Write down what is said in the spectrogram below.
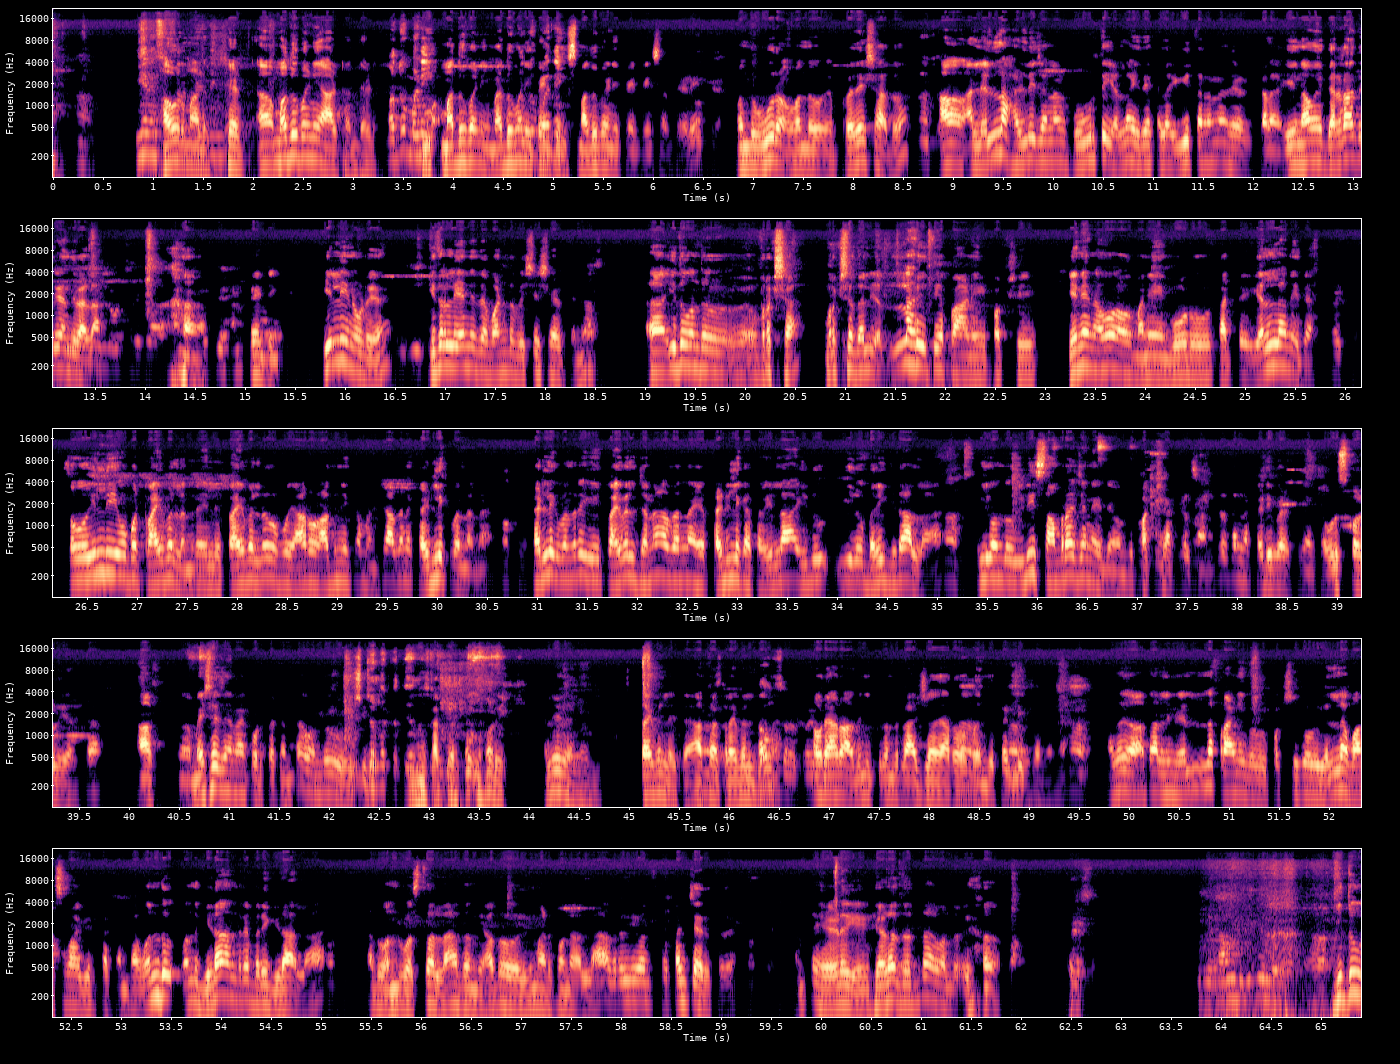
ಅವ್ರು ಮಾಡಿದ ಮಾಡಿ ಮಧುಬಣಿ ಆರ್ಟ್ ಅಂತ ಹೇಳಿ. ಮಧುಬಣಿ ಮ- ಮಧುಬನಿ ಮಧುಬನಿ ಮಧುಬನಿ. ಪೇಂಟಿಂಗ್ಸ್ ಮಧುಬಣಿ ಪೇಂಟಿಂಗ್ಸ್ ಅಂತ ಹೇಳಿ. ಒಂದು ಊರ ಒಂದು ಪ್ರದೇಶ ಅದು. ಅಲ್ಲೆಲ್ಲ ಹಳ್ಳಿ ಜನ ಪೂರ್ತಿ ಎಲ್ಲ ಇದೆ ಕಲಾ ಈ ತರನ ಕಲಾ. ಈ ನಾವೇ ಗರಡಾದ್ರಿ ಅಂದ್ವಲ್ಲ. ಪೇಂಟಿಂಗ್ ಇಲ್ಲಿ ನೋಡಿ ಇದರಲ್ಲಿ ಏನಿದೆ? ಒಂದು ವಿಶೇಷ ಹೇಳ್ತೇನೆ. ಆ, ಇದು ಒಂದು ವೃಕ್ಷ. ವೃಕ್ಷದಲ್ಲಿ ಎಲ್ಲ ರೀತಿಯ ಪ್ರಾಣಿ ಪಕ್ಷಿ ಏನೇ ನಾವು ಮನೆ ಗೋಡು ತಟ್ಟೆ ಎಲ್ಲಾನು ಇದೆ. ಸೊ ಇಲ್ಲಿ ಒಬ್ಬ ಟ್ರೈಬಲ್ ಅಂದ್ರೆ ಇಲ್ಲಿ ಟ್ರೈಬಲ್ ಒಬ್ಬ ಯಾರೋ ಆಧುನಿಕ ಮನುಷ್ಯ ಅದನ್ನ ಕಡ್ಲಿಕ್ಕೆ ಬಂದಾನ. ಕಡ್ಲಿಕ್ ಕಡ್ಲಿಕ್ಕೆ ಬಂದ್ರೆ ಈ ಟ್ರೈಬಲ್ ಜನ ಅದನ್ನ ತಡಿಲಿಕ್ಕೆ ಆತಾರ. ಇಲ್ಲ ಇದು ಇದು ಬರೀ ಗಿಡ ಅಲ್ಲ. ಇಲ್ಲಿ ಒಂದು ಇಡೀ ಸಾಮ್ರಾಜ್ಯನೇ ಇದೆ ಒಂದು ಪಕ್ಷಿ ಕೆಲಸ ಅಂತ ಅದನ್ನ ಕಡಿಬೇಡ್ರಿ ಅಂತ ಉಳಿಸ್ಕೊಳ್ಳಿ ಅಂತ ಆ ಮೆಸೇಜ್ ಅನ್ನ ಕೊಡ್ತಕ್ಕಂತ ಒಂದು ನೋಡಿ. ಅಲ್ಲಿ ಅಲ್ಲ ಟ್ರೈಬಲ್ ಐತೆ. ಆತ ಟ್ರೈಬಲ್. ಅವ್ರು ಯಾರೋ ಆಧುನಿಕರು ಅಂದ್ರೆ ರಾಜ ಯಾರೋ ಬಂದು ಕಡ್ಲಿಕ್ಕೆ ಬಂದಾನ. ಅದ ಅಲ್ಲಿ ಅಲ್ಲಿನ ಎಲ್ಲ ಪ್ರಾಣಿಗಳು ಪಕ್ಷಿಗಳು ಎಲ್ಲ ವಾಸವಾಗಿರ್ತಕ್ಕಂತ ಒಂದು ಒಂದು ಗಿಡ ಅಂದ್ರೆ ಬರೀ ಗಿಡ ಅಲ್ಲ. ಅದು ಒಂದು ವಸ್ತು ಅಲ್ಲ ಅದೊಂದು ಯಾವುದೋ ಇದು ಮಾಡ್ಕೊಂಡು ಅಲ್ಲ ಅದರಲ್ಲಿ ಒಂದು ಪ್ರಪಂಚ ಇರ್ತದೆ ಅಂತ ಹೇಳಿ ಹೇಳೋದಂತ ಒಂದು. ಇದು.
